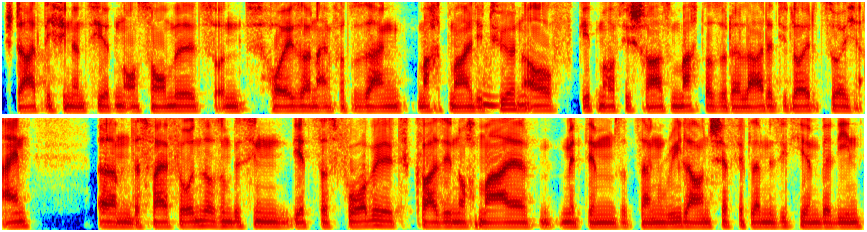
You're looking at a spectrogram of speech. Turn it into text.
staatlich finanzierten Ensembles und Häusern einfach zu sagen, macht mal die Türen auf, geht mal auf die Straße, macht was oder ladet die Leute zu euch ein. Ähm, das war ja für uns auch so ein bisschen jetzt das Vorbild, quasi nochmal mit dem sozusagen Relaunch der Viertlermusik hier in Berlin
